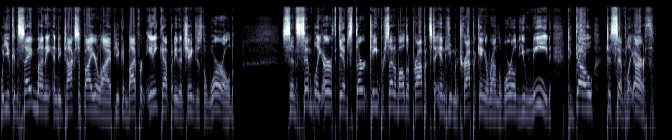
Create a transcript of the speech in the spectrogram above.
Well, you can save money and detoxify your life. You can buy from any company that changes the world. Since Simply Earth gives 13% of all their profits to end human trafficking around the world, you need to go to Simply Earth.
